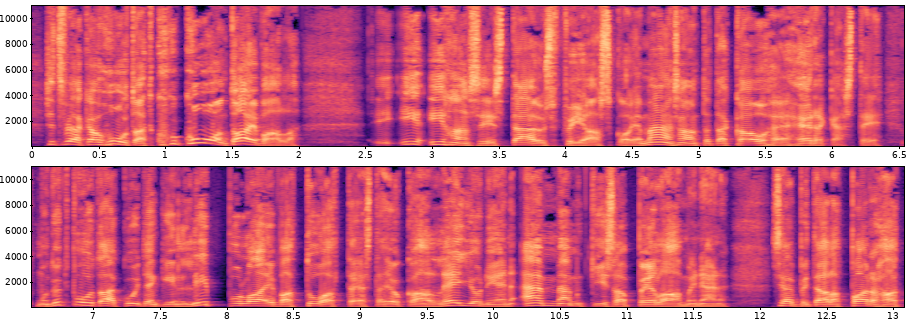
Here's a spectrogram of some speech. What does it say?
Sitten vielä käy huutaa, että kuu, kuu on taivaalla. I, ihan siis täys fiasko, ja mä en sano tätä kauhean herkästi, mutta nyt puhutaan kuitenkin lippulaiva-tuotteesta, joka on Leijonien MM-kisa pelaaminen. Siellä pitää olla parhaat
